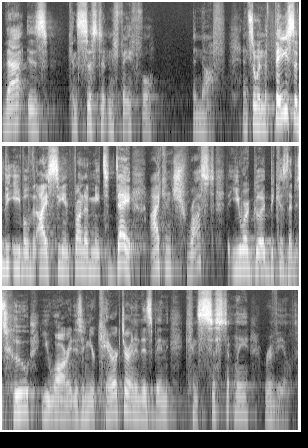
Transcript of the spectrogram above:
that is consistent and faithful enough. And so, in the face of the evil that I see in front of me today, I can trust that you are good because that is who you are. It is in your character and it has been consistently revealed.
